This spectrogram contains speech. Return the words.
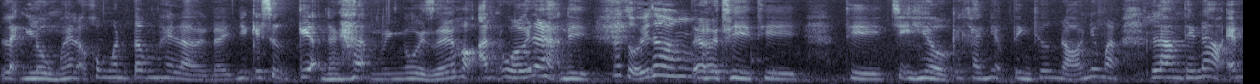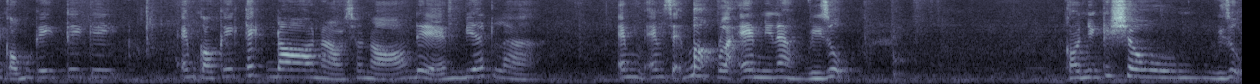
lạnh lùng hay là không quan tâm hay là đấy những cái sự kiện chẳng hạn mình ngồi dưới họ ăn uống chẳng hạn thì nó tuổi thân ờ, thì thì thì chị hiểu cái khái niệm tình thương đó. Nhưng mà làm thế nào em có một cái cái cái em có cái cách đo nào cho nó để em biết là em em sẽ bọc lại em như nào? Ví dụ có những cái show ví dụ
